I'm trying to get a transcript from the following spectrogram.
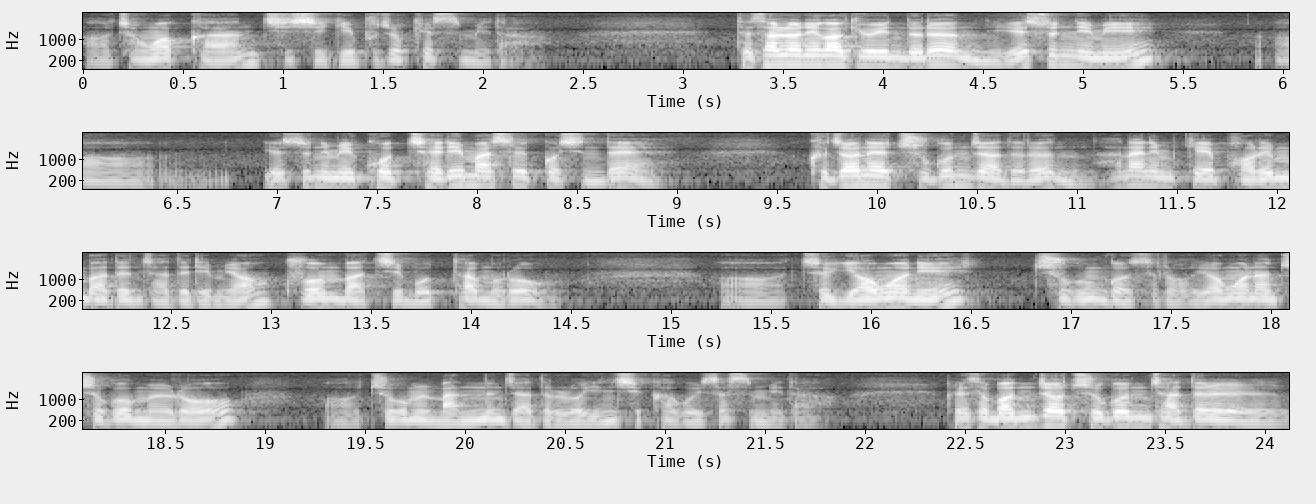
어, 정확한 지식이 부족했습니다. 데살로니가 교인들은 예수님이 어, 예수님이 곧 재림하실 것인데 그 전에 죽은 자들은 하나님께 버림받은 자들이며 구원받지 못함으로 어, 즉 영원히 죽은 것으로 영원한 죽음으로 어, 죽음을 맞는 자들로 인식하고 있었습니다. 그래서 먼저 죽은 자들,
